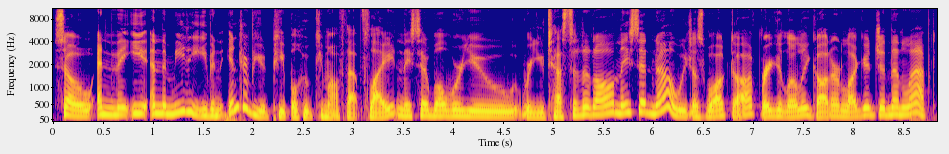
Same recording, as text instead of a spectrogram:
So, and they and the media even interviewed people who came off that flight, and they said, "Well, were you were you tested at all?" And they said, "No, we just walked off regularly, got our luggage, and then left."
